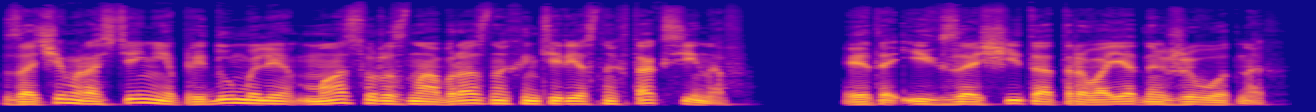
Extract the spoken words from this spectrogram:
Зачем растения придумали массу разнообразных интересных токсинов? Это их защита от травоядных животных.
